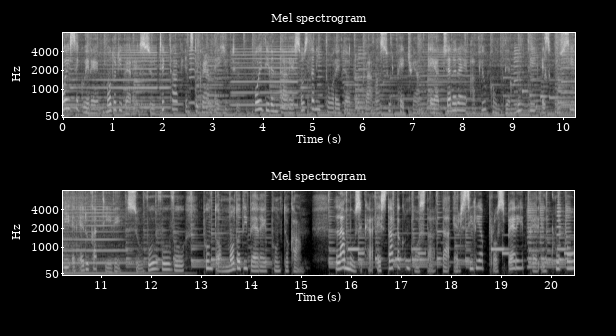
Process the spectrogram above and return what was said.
Puoi seguire Modo di Bere su TikTok, Instagram e YouTube. Puoi diventare sostenitore del programma su Patreon e accedere a più contenuti esclusivi ed educativi su www.mododibere.com. La musica è stata composta da Ersilia Prosperi per il gruppo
